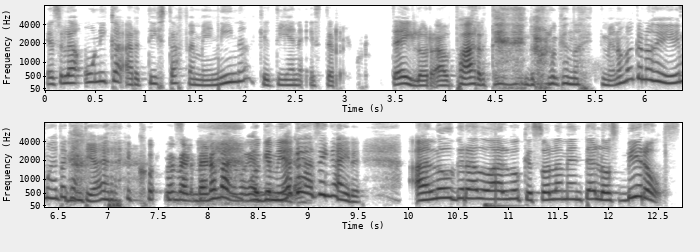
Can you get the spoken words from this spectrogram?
es la única artista femenina que tiene este récord. Taylor, aparte de todo lo que nos... Menos mal que nos dividimos esta cantidad de récords. Menos mal. Porque, porque me voy a quedar sin aire. Ha logrado algo que solamente los Beatles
